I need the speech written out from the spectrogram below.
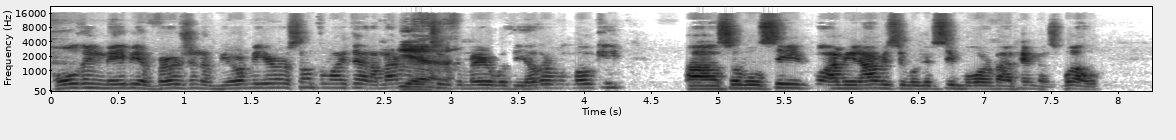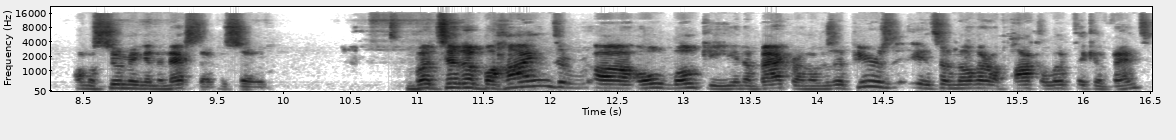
holding maybe a version of Mjolnir or something like that. I'm not really Yeah. too familiar with the other Loki. Uh, so we'll see. I mean, obviously, we're going to see more about him as well. I'm assuming in the next episode. But to the behind uh, old Loki in the background, it appears it's another apocalyptic event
